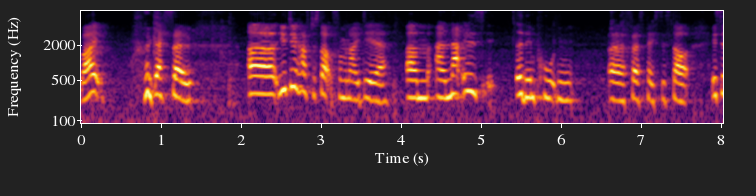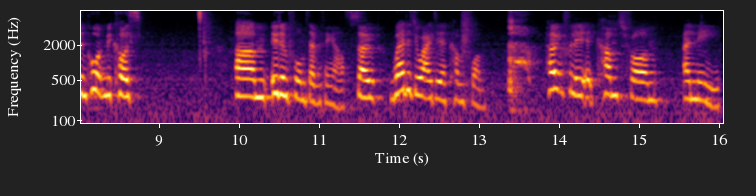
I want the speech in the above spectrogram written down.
right? I guess so. Uh, you do have to start from an idea, um, and that is an important uh, first place to start. It's important because um, it informs everything else. So where does your idea come from? Hopefully it comes from a need.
